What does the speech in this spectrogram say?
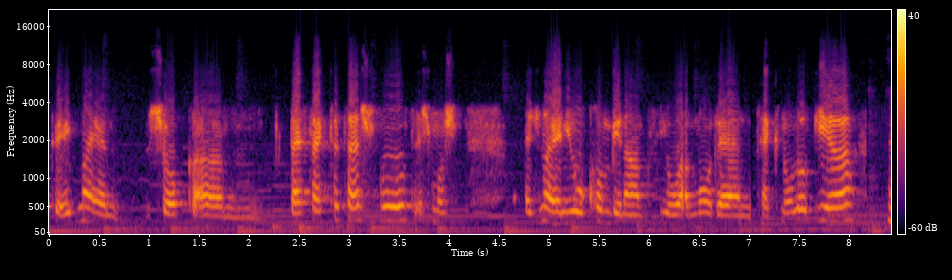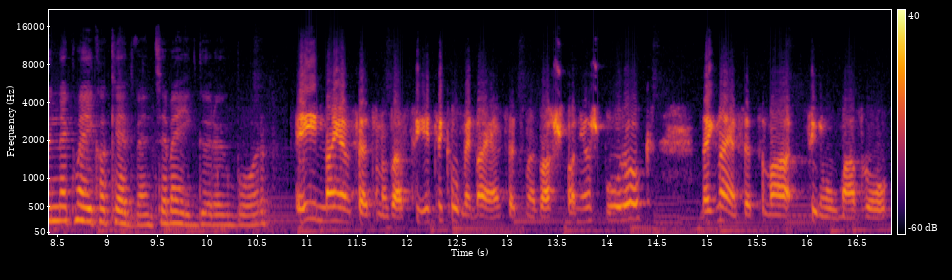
10-15 év nagyon sok um, befektetés volt, és most egy nagyon jó kombináció a modern technológia, Önnek melyik a kedvence, melyik görög bor? Én nagyon szeretem az aszétikó, meg nagyon szeretem az aspanyos borok, meg nagyon szeretem a cinómávról,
